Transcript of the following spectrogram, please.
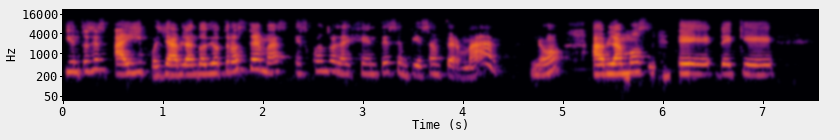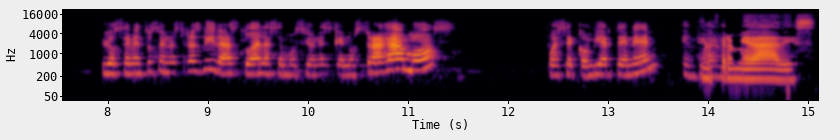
Y entonces ahí, pues ya hablando de otros temas, es cuando la gente se empieza a enfermar, ¿no? Hablamos eh, de que los eventos de nuestras vidas, todas las emociones que nos tragamos, pues se convierten en enfermedades.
